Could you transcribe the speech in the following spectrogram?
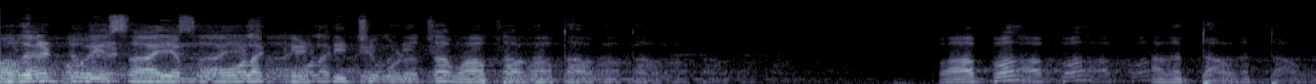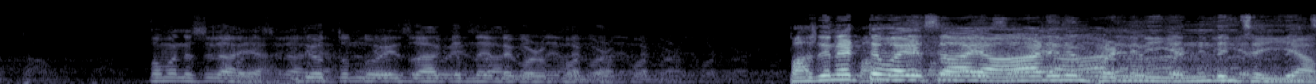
പതിനെട്ട് വയസ്സായ മോളെ കെട്ടിച്ചു കൊടുത്ത വാപ്പ വാപ്പ അകത്താവും. ഇപ്പൊ മനസ്സിലായ? ഇരുപത്തൊന്ന് വയസ്സാക്കുന്നതിന്റെ കുഴപ്പമില്ല പതിനെട്ട് വയസ്സായ ആണിനും പെണ്ണിനും എന്തും ചെയ്യാം.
